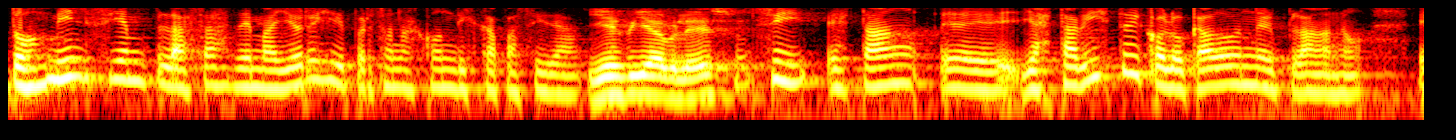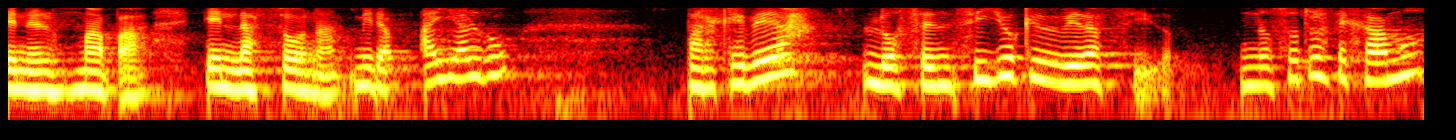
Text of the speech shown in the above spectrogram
2.100 plazas de mayores y de personas con discapacidad. ¿Y es viable eso? Sí, están, eh, ya está visto y colocado en el plano, en el mapa, en la zona. Mira, hay algo para que veas lo sencillo que hubiera sido. Nosotros dejamos,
